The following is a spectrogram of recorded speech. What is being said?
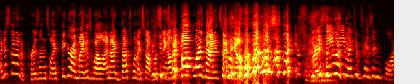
I just got out of prison, so I figure I might as well." And I that's when I stopped listening. I was like, "Oh, where's Maddie? It's time to go." Or is he what he went to prison for?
